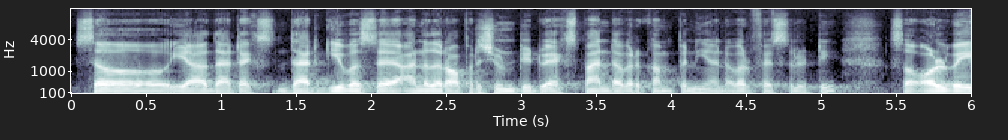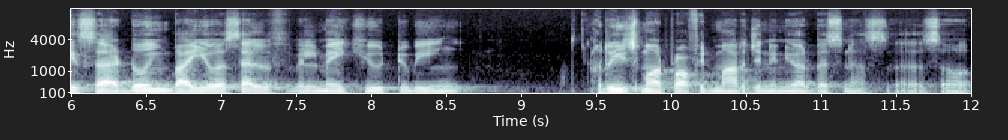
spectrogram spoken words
So yeah, that ex- that give us a, another opportunity to expand our company and our facility. So always uh, doing by yourself will make you to be reach more profit margin in your business. Uh, so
